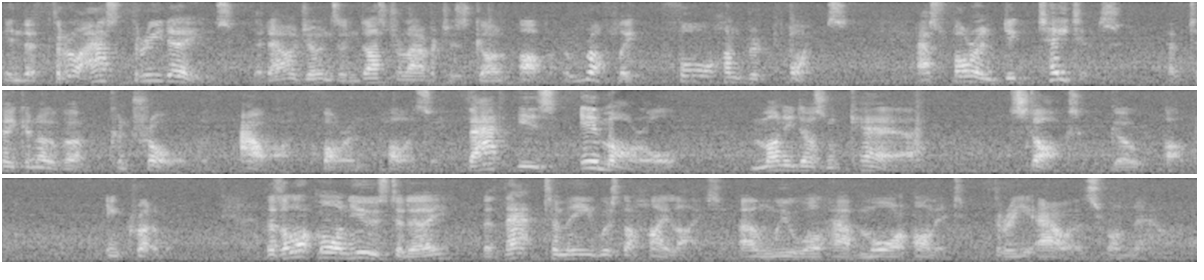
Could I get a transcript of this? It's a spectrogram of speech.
In the th last three days, the Dow Jones Industrial Average has gone up roughly 400 points, as foreign dictators have taken over control of our foreign policy. That is immoral. Money doesn't care. Stocks go up. Incredible. There's a lot more news today, but that to me was the highlight, and we will have more on it three hours from now.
